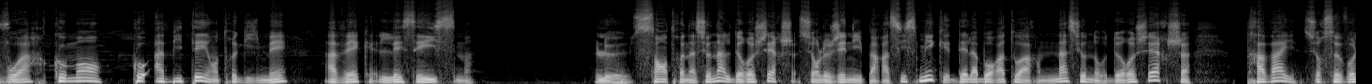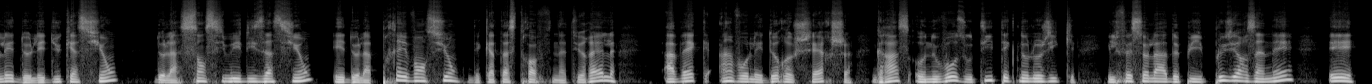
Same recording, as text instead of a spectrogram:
voir comment cohabiter entre guillemets avec les séismes. Le Centre national de recherche sur le génie parasismique des laboratoires nationaux de recherche travaille sur ce volet de l'éducation, de la sensibilisation et de la prévention des catastrophes naturelles avec un volet de recherche grâce aux nouveaux outils technologiques. Il fait cela depuis plusieurs années et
